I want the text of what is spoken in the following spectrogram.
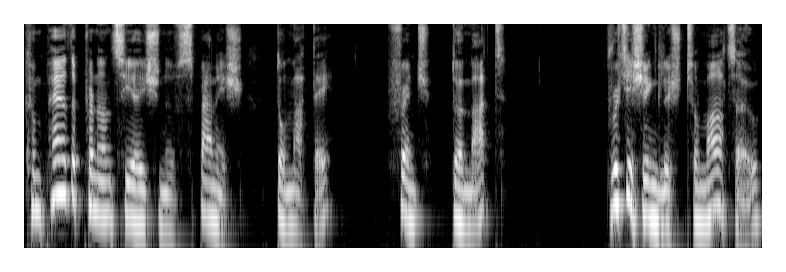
Compare the pronunciation of Spanish tomate, French tomate, British English tomato,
